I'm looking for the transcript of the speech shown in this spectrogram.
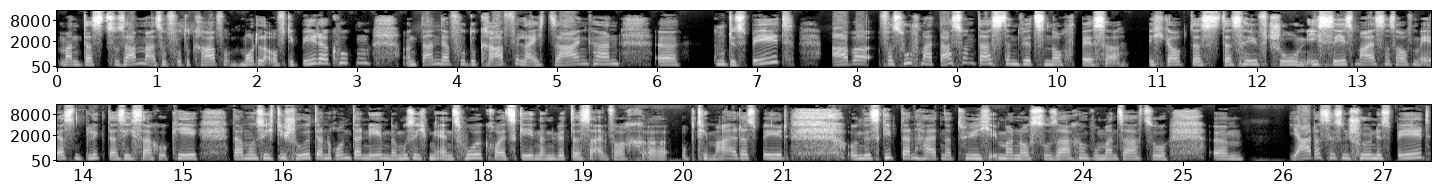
man das zusammen, also Fotograf und Model auf die Bilder gucken und dann der Fotograf vielleicht sagen kann, äh, gutes Bild, aber versuch mal das und das, dann wird's noch besser. Ich glaube, das, das hilft schon. Ich sehe es meistens auf den ersten Blick, dass ich sage, okay, da muss ich die Schultern runternehmen, da muss ich mir ins Hohlkreuz gehen, dann wird das einfach äh, optimal, das Bild. Und es gibt dann halt natürlich immer noch so Sachen, wo man sagt, so, ähm, ja, das ist ein schönes Bild,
